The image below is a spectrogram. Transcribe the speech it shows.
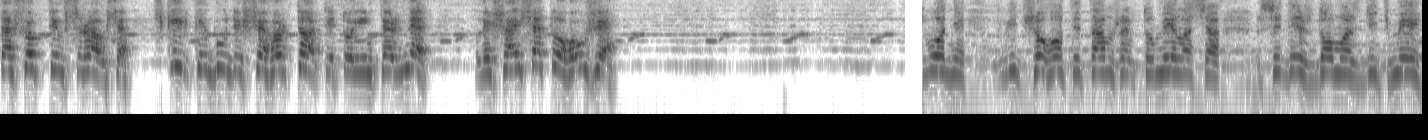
Та щоб ти всрався, скільки будеш ще гортати той інтернет, лишайся того вже. Сьогодні, від чого ти там вже втомилася, сидиш вдома з дітьми,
